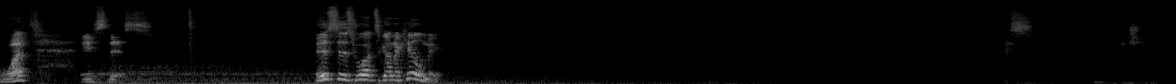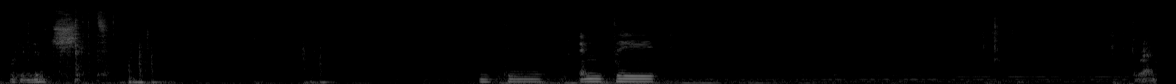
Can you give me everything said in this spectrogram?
what is this? This is what's gonna kill me. We can loot shit. Empty, empty. Grab,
